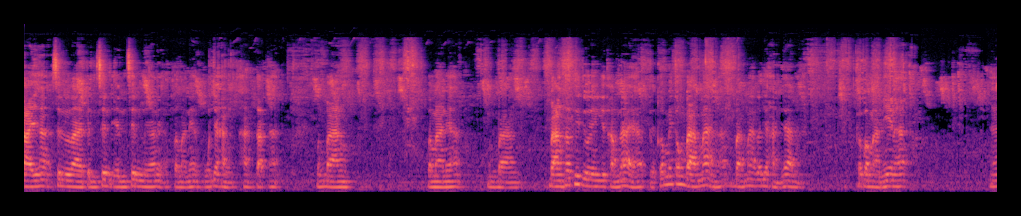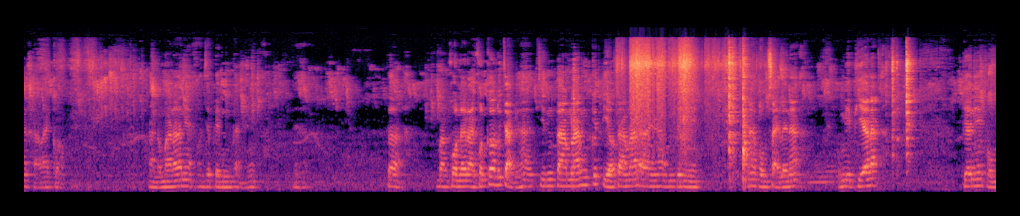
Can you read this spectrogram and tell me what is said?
ลายๆฮะเส้นลายเป็นเส้นเอ็นเส้นเนื้อเนี่ยประมาณนี้ผมจะหั่นหั่นตัดนะฮะบางๆประมาณนี้ฮะบางๆบางเท่าที่ตัวเองจะทำได้ครับแต่ก็ไม่ต้องบางมากนะฮะบางมากก็จะหั่นยากก็ประมาณนี้นะฮะนะขาลายกรอบหั่นออกมาแล้วเนี่ยมันจะเป็นแบบนี้นะครับก็บางคนหลายๆ คนก็รู้จักนะฮะกินตามร้านก๋วยเตี๋ยวตามร้านอะไรนะมันจะมีนะผมใส่เลยนะ ผมมีเพี้ยละเพี้ยนี้ผม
